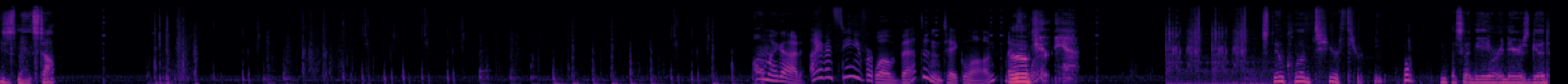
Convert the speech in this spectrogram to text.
Jesus, man, stop. Oh my god, I haven't seen you for. Well, that didn't take long. Nice okay. work. Steel Club Tier 3. Oh, I think that's to be anywhere near as good.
